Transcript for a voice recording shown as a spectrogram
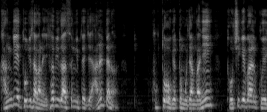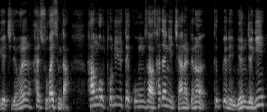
관계 도지사 간의 협의가 성립되지 않을 때는 국토교통부 장관이 도시개발 구역의 지정을 할 수가 있습니다. 한국토지주택공사 사장이 제한할 때는 특별히 면적이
